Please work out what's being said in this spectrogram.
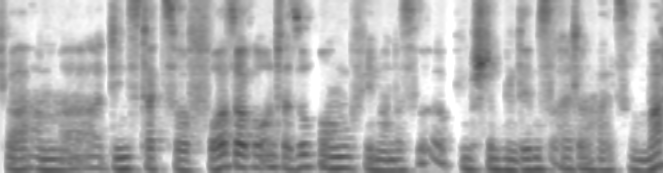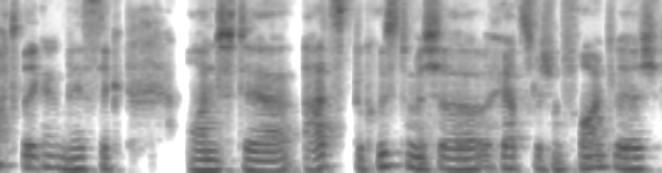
ich war, am äh, Dienstag zur Vorsorgeuntersuchung, wie man das ab einem bestimmten Lebensalter halt so macht, regelmäßig. Und der Arzt begrüßte mich äh, herzlich und freundlich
